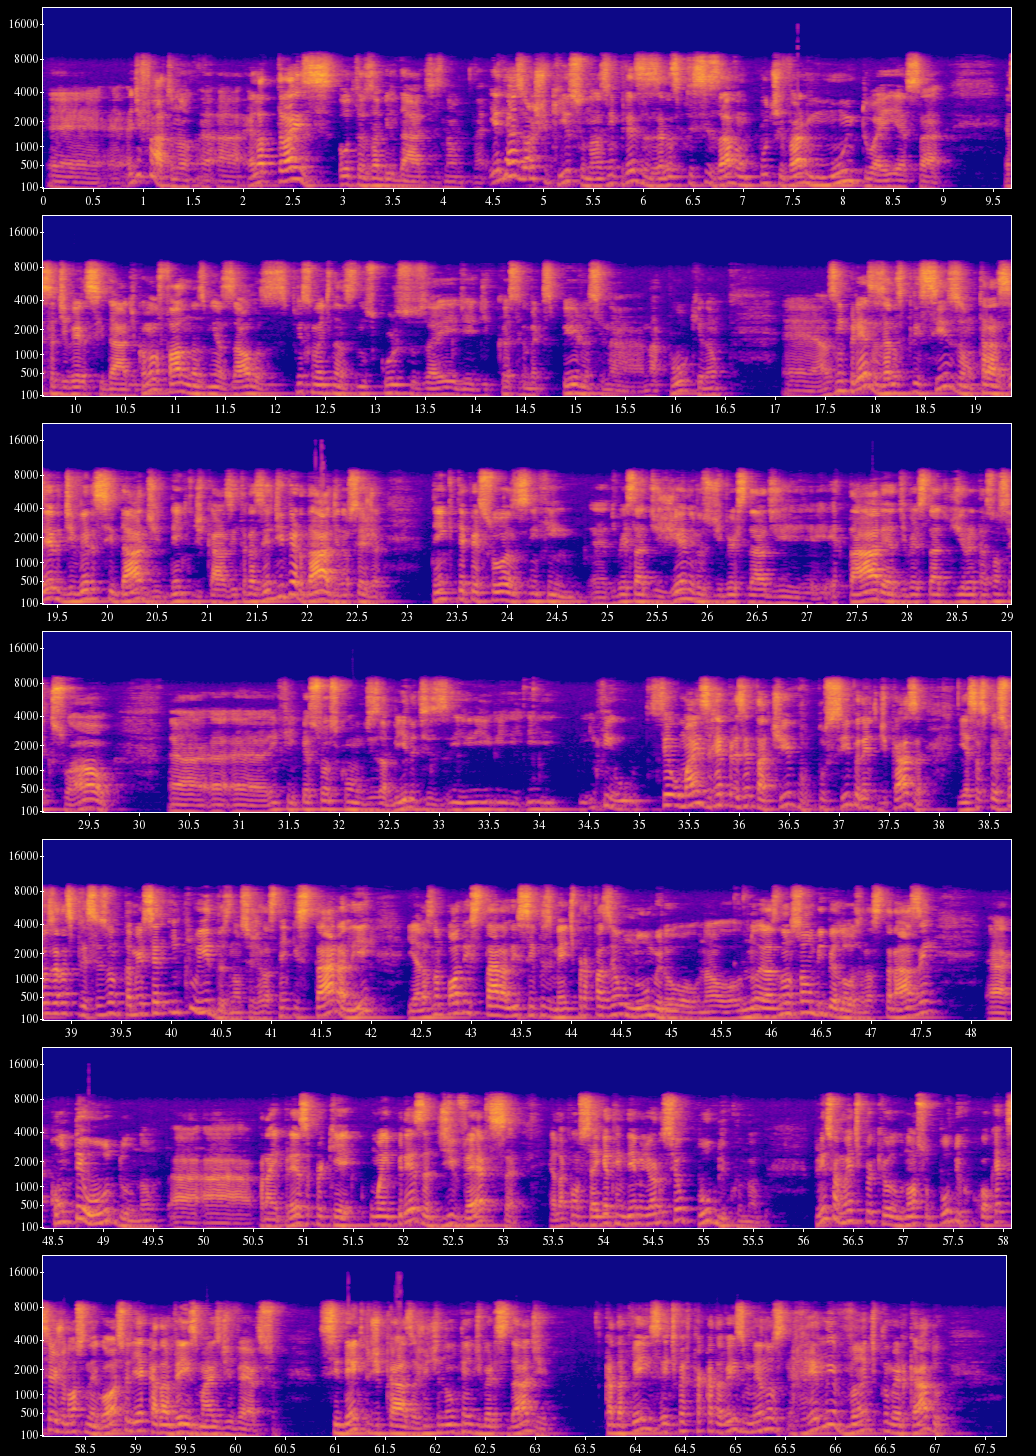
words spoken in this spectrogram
É, é de fato, não, a- a- ela traz outras habilidades, não. E aliás, eu acho que isso, nas empresas, elas precisavam cultivar muito aí essa, essa diversidade. Como eu falo nas minhas aulas, principalmente nas, nos cursos aí de, de Customer Experience na, na PUC, não. É, as empresas elas precisam trazer diversidade dentro de casa e trazer de verdade, né? ou seja, tem que ter pessoas, enfim, é, diversidade de gêneros, diversidade etária, diversidade de orientação sexual, é, é, é, enfim, pessoas com disabilities e, e- e- enfim, o- ser o mais representativo possível dentro de casa. E essas pessoas elas precisam também ser incluídas, não? ou seja, elas têm que estar ali e elas não podem estar ali simplesmente para fazer um número. Não, não- elas não são bibelôs, elas trazem é, conteúdo para a empresa, porque uma empresa diversa ela consegue atender melhor o seu público, não? Principalmente porque o nosso público, qualquer que seja o nosso negócio, ele é cada vez mais diverso. Se dentro de casa a gente não tem diversidade, cada vez a gente vai ficar cada vez menos relevante para o mercado,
